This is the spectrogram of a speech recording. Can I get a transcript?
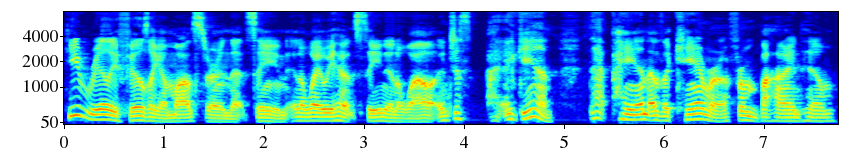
He really feels like a monster in that scene in a way we haven't seen in a while. And just again, that pan of the camera from behind him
